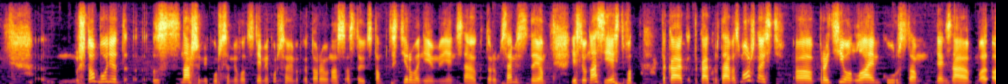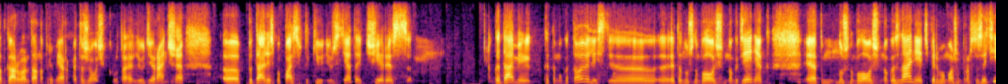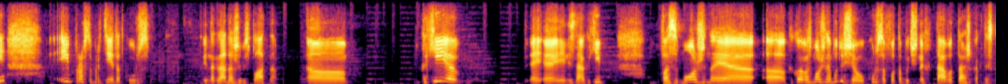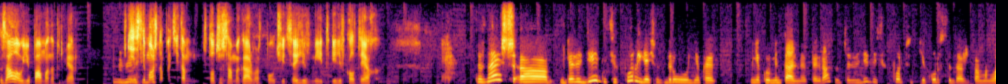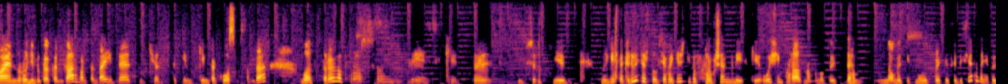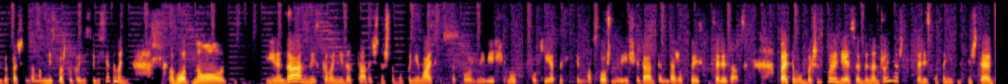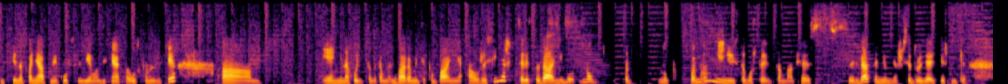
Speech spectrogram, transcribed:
что будет с нашими курсами, вот с теми курсами, которые у нас остаются там тестированиями, я не знаю, которые мы сами создаем. Если у нас есть вот такая, такая крутая возможность э, пройти онлайн курс там, я не знаю, от, Гарварда, например, это же очень круто. Люди раньше э, пытались попасть в такие университеты через годами к этому готовились, э, это нужно было очень много денег, это нужно было очень много знаний, теперь мы можем просто зайти и просто пройти этот курс, иногда даже бесплатно. А, какие, э, э, я не знаю, какие возможные, а, какое возможное будущее у курсов вот обычных, да, вот даже, как ты сказала, у ЕПАМа, например. Mm-hmm. Если можно пойти там в тот же самый Гарвард поучиться, или в МИД, или в Колтех. Ты знаешь, а, для людей до сих пор, я сейчас беру некое, некую ментальную преграду, для людей до сих пор все-таки курсы даже там онлайн, вроде бы как от Гарварда, да, являются чем-то таким, каким-то космосом, да. Вот, второй вопрос английский. То есть все-таки ну, есть такая иллюзия, что у всех айтишников хороший английский. Очень по-разному. Ну, то есть, да, много из них могут пройти собеседование, то есть достаточно там английского, чтобы пройти собеседование. Вот, но иногда английского недостаточно, чтобы понимать какие-то сложные вещи. Ну, окей, относительно сложные вещи, да, даже в своей специализации. Поэтому большинство людей, особенно джуниор-специалистов, они предпочитают идти на понятные курсы, где им объясняют на русском языке, и они находятся в этом environment компании, а уже senior специалисты, да, они будут, ну, ну, по моему мнению, из того, что я там общаюсь с ребятами, у меня же все друзья айтишники,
